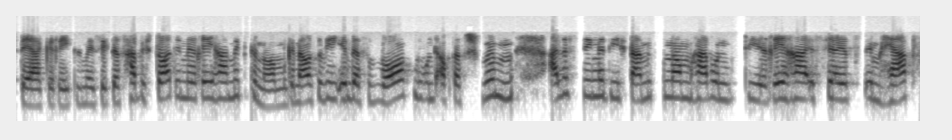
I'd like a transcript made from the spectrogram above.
stärke regelmäßig. Das habe ich dort in der Reha mitgenommen. Genauso wie eben das Walken und auch das Schwimmen. Alles Dinge, die ich da mitgenommen habe. Und die Reha ist ja jetzt im Herbst,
